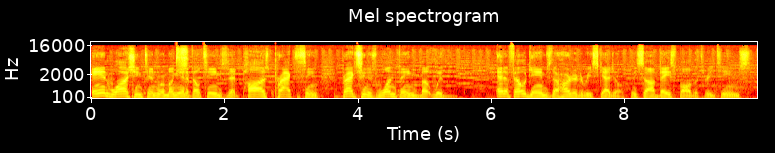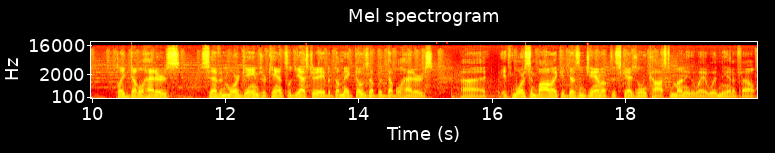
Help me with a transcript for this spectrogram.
and Washington were among the NFL teams that paused practicing. Practicing is one thing, but with NFL games, they're harder to reschedule. We saw baseball, the three teams played doubleheaders. Seven more games were canceled yesterday, but they'll make those up with doubleheaders. Uh, it's more symbolic. It doesn't jam up the schedule and cost money the way it would in the NFL.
